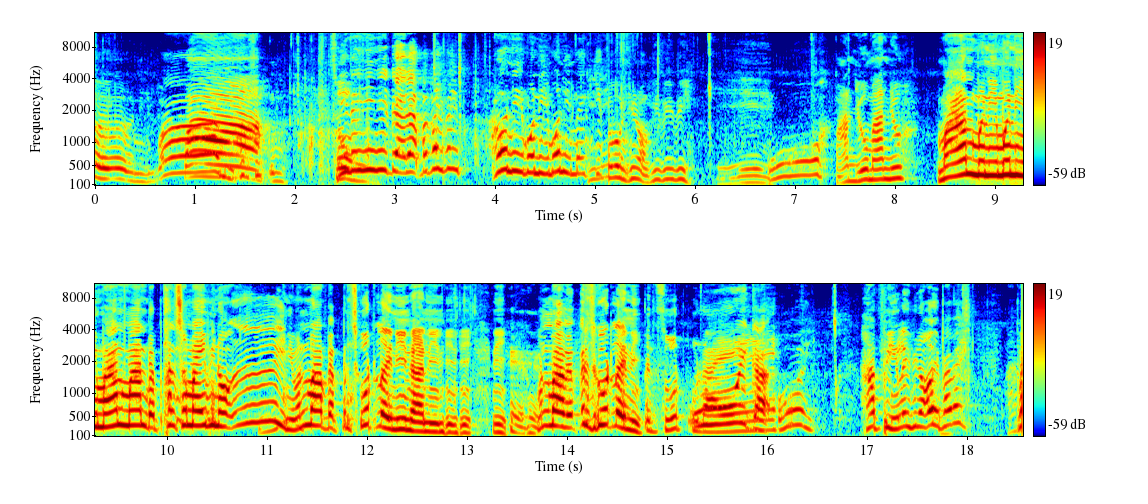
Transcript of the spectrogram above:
เออเออนี่ว้าว้านี่นี่นี่นี่ได้แล้วไปไปไปเอานี่บ่นี่บ่นี่ไม่กินเบิ่งพี่น้องพี่พี่พี่โอ้มันอยู่มันอยู่มานมือนี่มือนี่มานมานแบบทันสมัยพี่น้องเอ้ยนี่มันมาแบบเป็นชุดเลยนี่นะนี่นี่นี่นี่มันมาแบบเป็นชุดเลยนี่เป็นสูตรโอผู้ใด้ยกะโอ้ย หาปิ่งเลยพี่น้องเอ้ยไปไปไป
